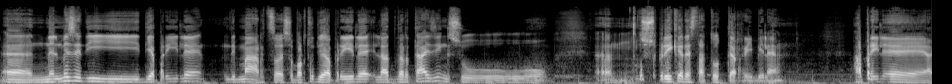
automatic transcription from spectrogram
Uh, nel mese di, di, aprile, di marzo e soprattutto di aprile, l'advertising su, um, su Spreaker è stato terribile. Aprile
